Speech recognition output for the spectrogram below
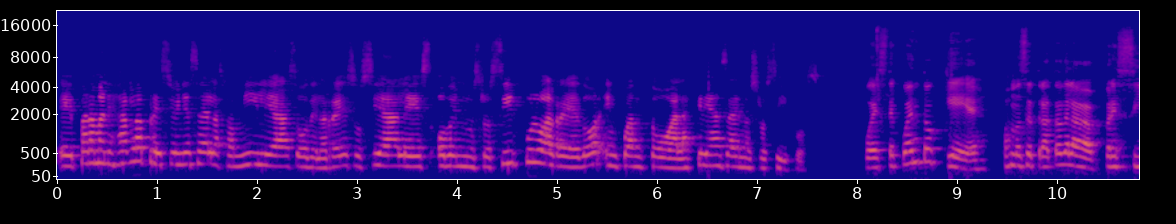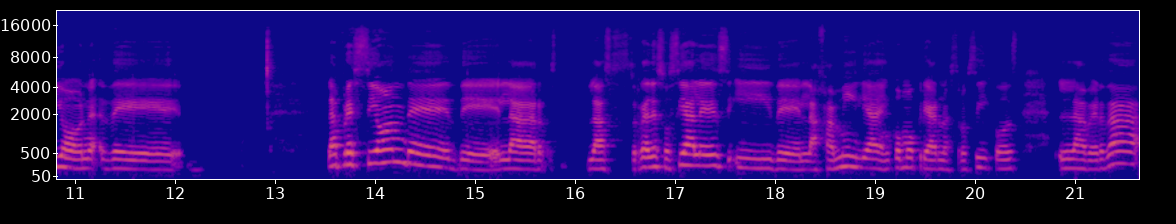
eh, para manejar la presión, ya sea de las familias o de las redes sociales o de nuestro círculo alrededor en cuanto a la crianza de nuestros hijos? Pues te cuento que cuando se trata de la presión de... La presión de, de la las redes sociales y de la familia en cómo criar nuestros hijos, la verdad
